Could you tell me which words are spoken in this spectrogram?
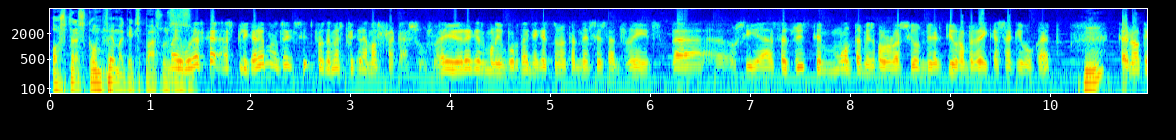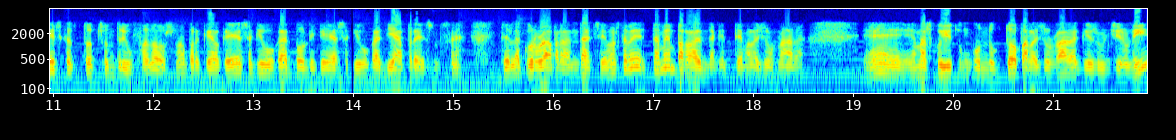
Ostres, com fem aquests passos? I veuràs que explicarem els èxits, però també explicarem els fracassos. Eh? Jo crec que és molt important, i aquesta és una tendència als Estats Units. De, o sigui, als Estats Units té molta més valoració un directiu, un empresari que s'ha equivocat, Mm? que no aquells que tots són triomfadors, no? perquè el que ja s'ha equivocat vol dir que ja s'ha equivocat, ja ha après, té la curva d'aprenentatge. Llavors també, també en parlarem d'aquest tema a la jornada. Eh? Hem escollit un conductor per la jornada que és un gironí,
